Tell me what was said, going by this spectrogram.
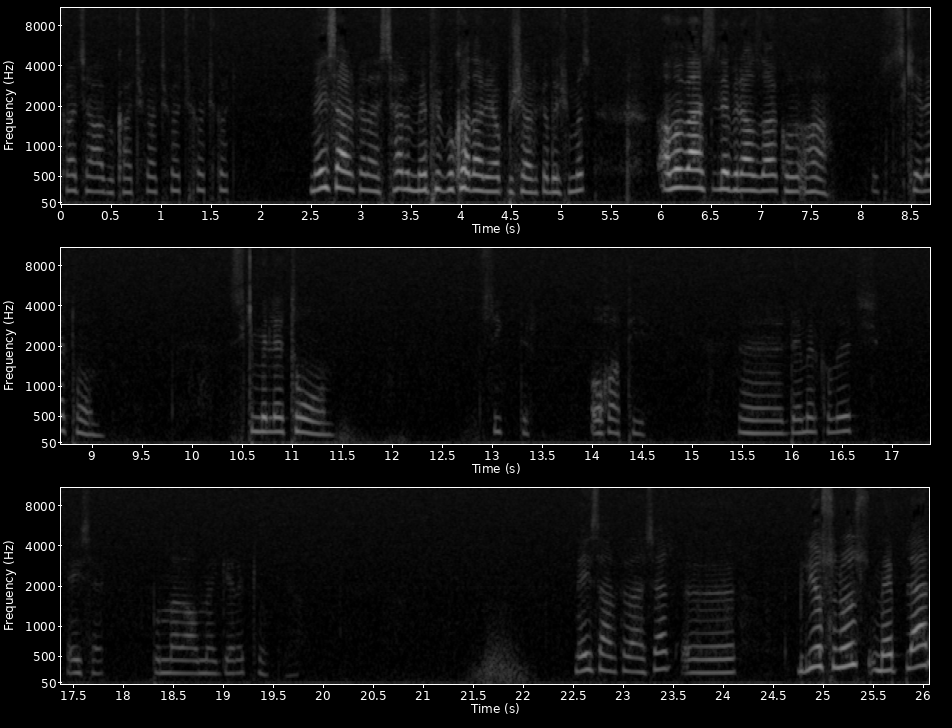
Kaç abi kaç kaç kaç kaç kaç. Neyse arkadaşlar map'i bu kadar yapmış arkadaşımız. Ama ben size biraz daha konu ha skeleton. Skeleton. Siktir. Ok atayım. Ee, demir kılıç. Neyse. Bunları almaya gerek yok ya. Neyse arkadaşlar. ee, biliyorsunuz mapler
